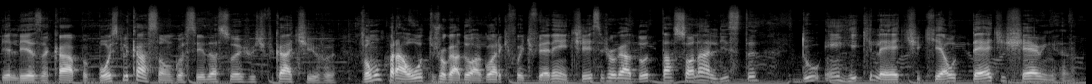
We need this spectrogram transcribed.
Beleza, capa. Boa explicação, gostei da sua justificativa. Vamos para outro jogador agora que foi diferente. Esse jogador tá só na lista do Henrique Lete, que é o Ted Sheringham.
